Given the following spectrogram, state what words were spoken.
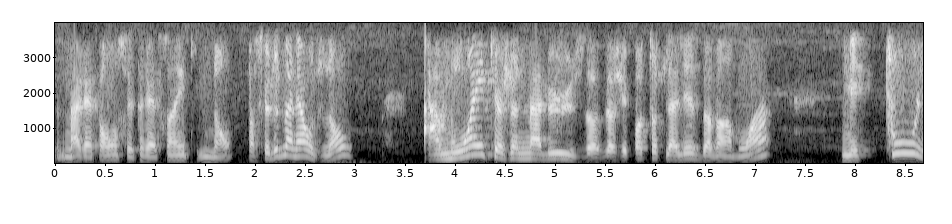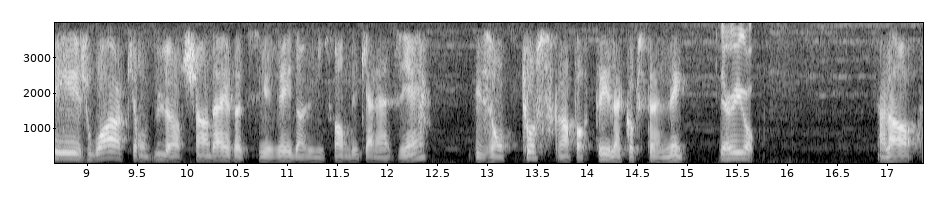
Ma réponse est très simple, non. Parce que d'une manière ou d'une autre, à moins que je ne m'abuse, là, là j'ai pas toute la liste devant moi, mais tous les joueurs qui ont vu leur chandail retiré dans l'uniforme des Canadiens, ils ont tous remporté la Coupe Stanley. There you go. Alors,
